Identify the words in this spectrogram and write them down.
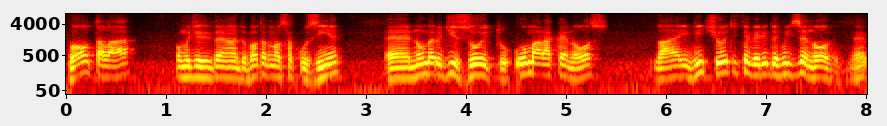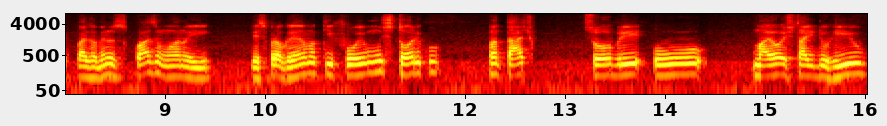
volta lá, como diz Leandro, volta na nossa cozinha, é, número 18, o Maracanós, lá em 28 de fevereiro de 2019, né, mais ou menos quase um ano aí desse programa, que foi um histórico fantástico sobre o maior estádio do Rio,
